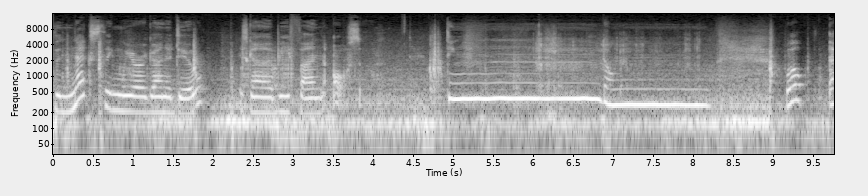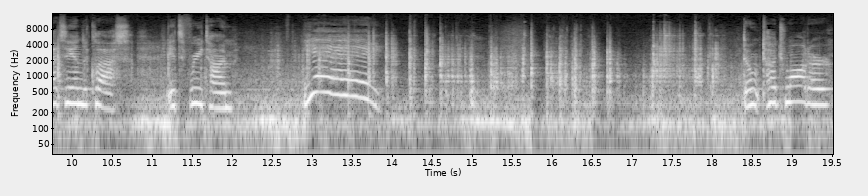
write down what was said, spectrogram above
the next thing we are gonna do is gonna be fun also. Ding dong. Well, that's the end of class. It's free time. Yay! Don't touch water.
